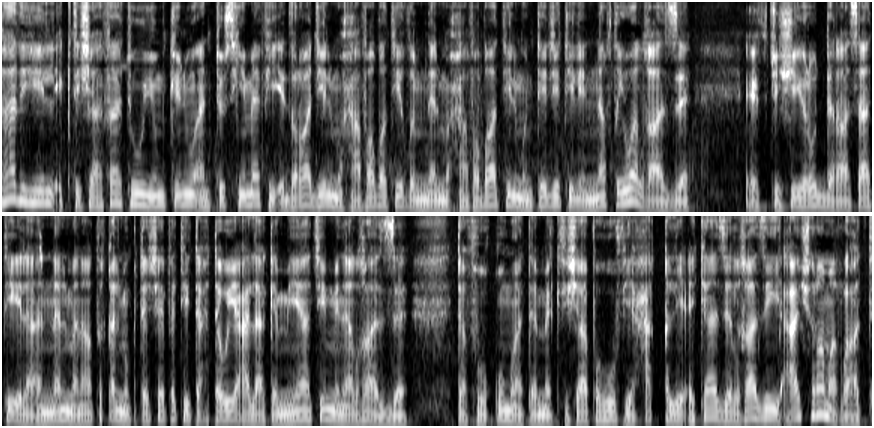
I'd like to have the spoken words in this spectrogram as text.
هذه الاكتشافات يمكن أن تسهم في إدراج المحافظة ضمن المحافظات المنتجة للنفط والغاز. إذ تشير الدراسات إلى أن المناطق المكتشفة تحتوي على كميات من الغاز. تفوق ما تم اكتشافه في حقل عكاز الغاز عشر مرات.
